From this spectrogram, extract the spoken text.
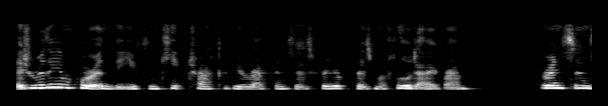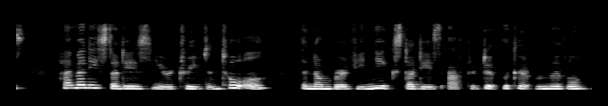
It's really important that you can keep track of your references for your Prisma flow diagram. For instance, how many studies you retrieved in total, the number of unique studies after duplicate removal,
